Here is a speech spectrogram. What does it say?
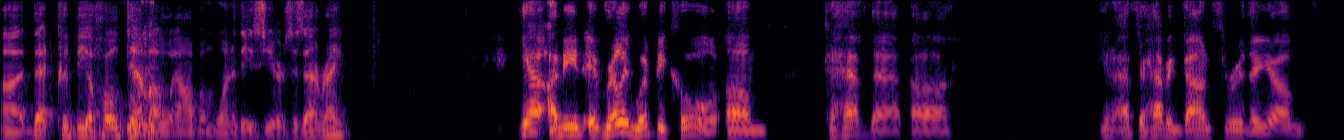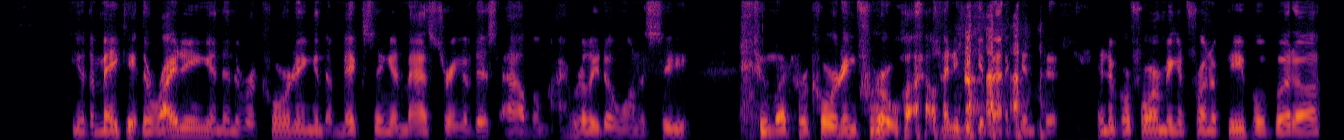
uh, that could be a whole demo album one of these years. Is that right? Yeah, I mean, it really would be cool. Um, to have that, uh, you know, after having gone through the, um, you know, the making, the writing, and then the recording and the mixing and mastering of this album, I really don't want to see too much recording for a while. I need to get back into into performing in front of people. But uh,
